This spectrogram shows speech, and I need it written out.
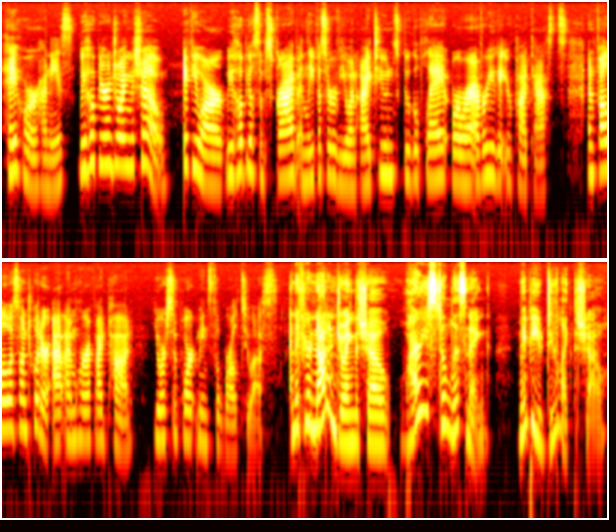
Hey, horror honeys. We hope you're enjoying the show. If you are, we hope you'll subscribe and leave us a review on iTunes, Google Play, or wherever you get your podcasts. And follow us on Twitter at I'm Horrified Pod. Your support means the world to us. And if you're not enjoying the show, why are you still listening? Maybe you do like the show.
